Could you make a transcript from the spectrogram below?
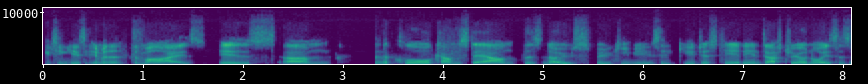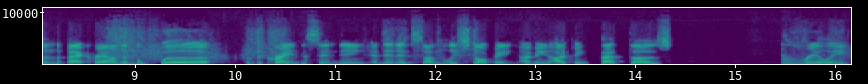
meeting his imminent demise is um, when the claw comes down, there's no spooky music. You just hear the industrial noises in the background and the whir of the crane descending, and then it's suddenly stopping. I mean, I think that does a really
